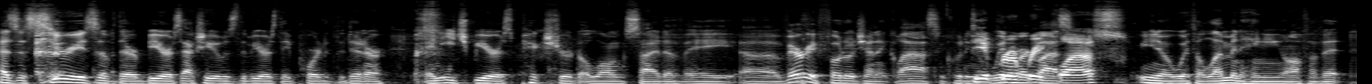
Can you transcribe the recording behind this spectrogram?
has a series of their beers. Actually, it was the beers they poured at the dinner, and each beer is pictured alongside of a uh, very photogenic glass, including The a appropriate glass. you know, with a lemon hanging off of it.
